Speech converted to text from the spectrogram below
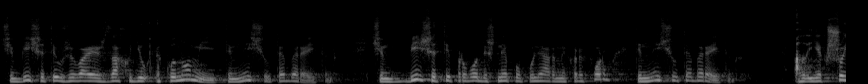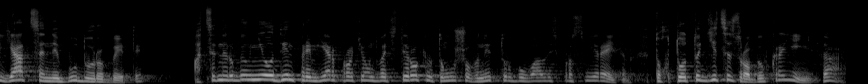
Чим більше ти вживаєш заходів економії, тим нижчий у тебе рейтинг. Чим більше ти проводиш непопулярних реформ, тим нижчий у тебе рейтинг. Але якщо я це не буду робити, а це не робив ні один прем'єр протягом 20 років, тому що вони турбувались про свій рейтинг, то хто тоді це зробив в країні? Так.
